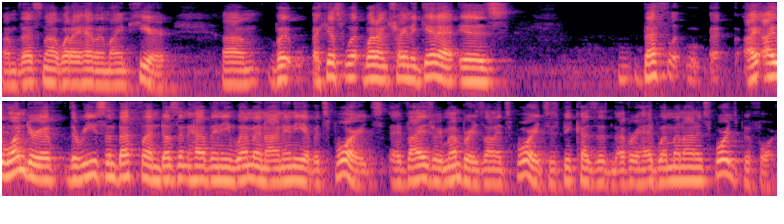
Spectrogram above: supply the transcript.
Um, that's not what I have in mind here. Um, but I guess what, what I'm trying to get at is Bethlehem. I, I, wonder if the reason Bethlehem doesn't have any women on any of its boards, advisory members on its boards, is because it's never had women on its boards before.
